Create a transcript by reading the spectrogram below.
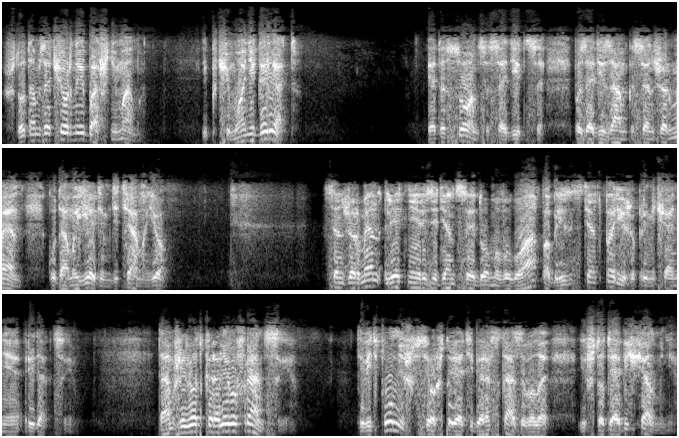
Что там за черные башни, мама? И почему они горят? Это солнце садится позади замка Сен-Жермен, куда мы едем, дитя мое. Сен-Жермен — летняя резиденция дома Валуа, поблизости от Парижа, примечание редакции. Там живет королева Франции. Ты ведь помнишь все, что я тебе рассказывала и что ты обещал мне?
